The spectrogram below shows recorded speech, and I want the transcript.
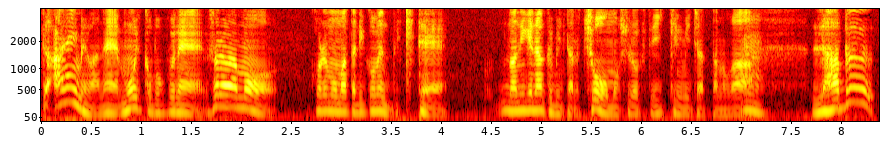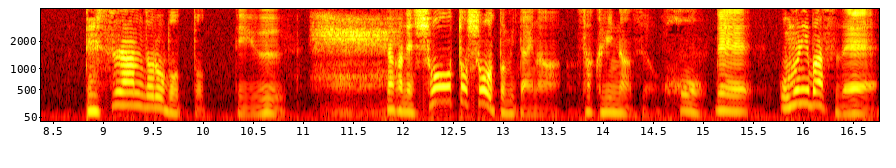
で、アニメはね、もう一個僕ね、それはもう、これもまたリコメンドで来て、何気なく見たら超面白くて一気に見ちゃったのが、ラブ・デスロボットっていう、なんかね、ショートショートみたいな作品なんですよ。で、オムニバスで、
